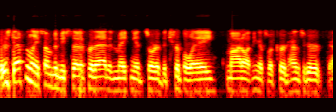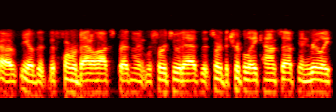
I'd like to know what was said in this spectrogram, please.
There's definitely something to be said for that and making it sort of the AAA model. I think that's what Kurt Hunzeker, uh, you know, the, the former Battlehawks president, referred to it as, that sort of the AAA concept, and really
